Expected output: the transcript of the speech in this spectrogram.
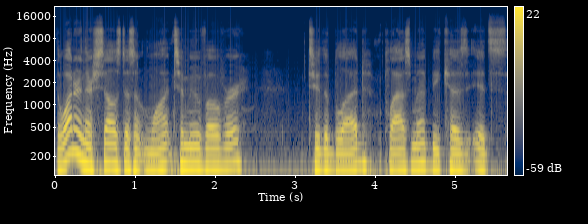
the water in their cells doesn't want to move over to the blood plasma because it's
